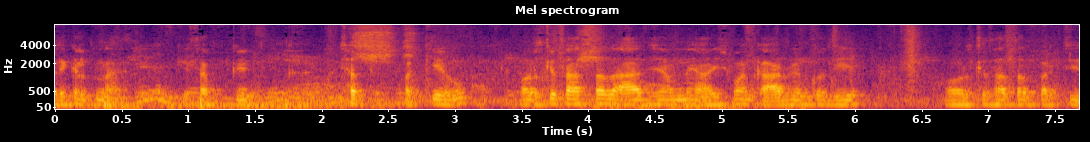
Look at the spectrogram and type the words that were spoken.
परिकल्पना है कि सबकी छत पक्की हो। और उसके साथ साथ आज हमने आयुष्मान कार्ड भी उनको दिए। और उसके साथ साथ पर्ची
